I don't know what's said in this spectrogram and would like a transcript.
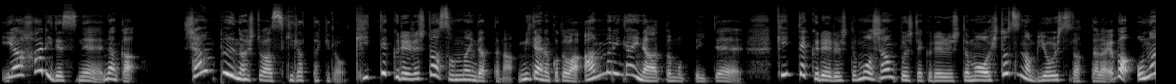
やはりですね、なんか、シャンプーの人は好きだったけど、切ってくれる人はそんなにだったな、みたいなことはあんまりないなと思っていて、切ってくれる人もシャンプーしてくれる人も一つの美容室だったら、やっぱ同じよ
